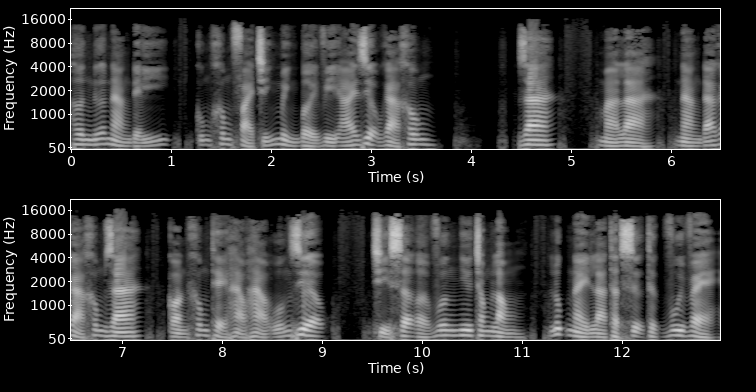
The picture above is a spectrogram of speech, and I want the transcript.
Hơn nữa nàng để ý, cũng không phải chính mình bởi vì ái rượu gà không ra, mà là, nàng đã gà không ra, còn không thể hảo hảo uống rượu. Chỉ sợ ở vương như trong lòng, lúc này là thật sự thực vui vẻ.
